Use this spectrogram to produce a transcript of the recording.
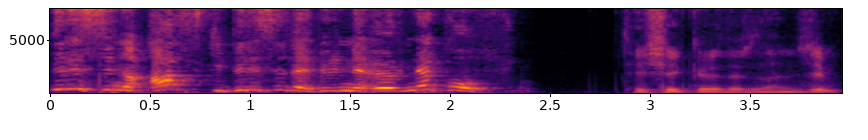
Birisini as ki birisi de birine örnek olsun. Teşekkür ederiz anneciğim.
